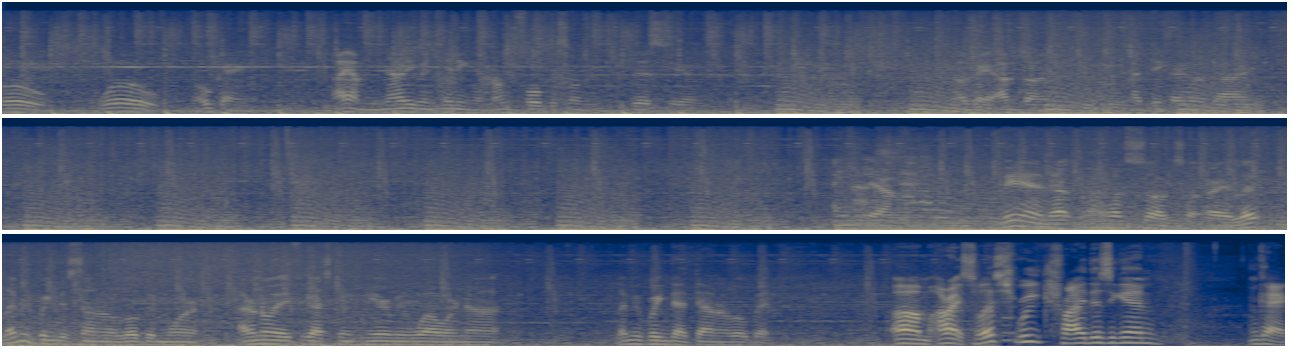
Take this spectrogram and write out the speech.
Whoa, whoa. Okay. I am not even hitting him. I'm focused on this here. Okay, I'm done. I think I'm gonna die. Yeah. Man, that, that sucks. Alright, let, let me bring this down a little bit more. I don't know if you guys can hear me well or not. Let me bring that down a little bit. Um, alright, so let's retry this again. Okay.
